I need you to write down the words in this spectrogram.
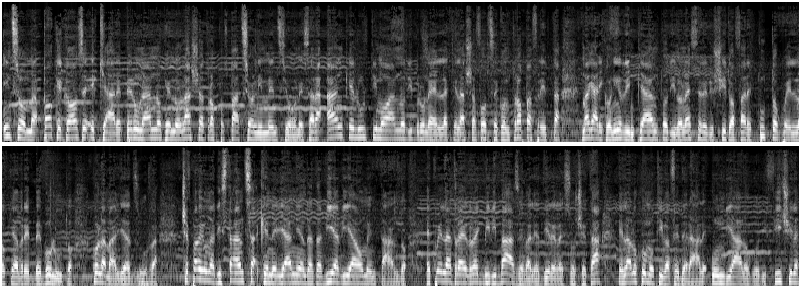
Insomma, poche cose e chiare per un anno che non lascia troppo spazio all'invenzione. Sarà anche l'ultimo anno di Brunel che lascia forse con troppa fretta, magari con il rimpianto di non essere riuscito a fare tutto quello che avrebbe voluto con la maglia azzurra. C'è poi una distanza che negli anni è andata via via aumentando, è quella tra il rugby di base, vale a dire le società, e la locomotiva normativa federale, un dialogo difficile,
